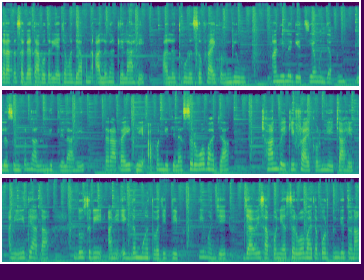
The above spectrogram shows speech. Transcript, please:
तर आता सगळ्यात अगोदर याच्यामध्ये आपण आलं घातलेलं आहे. आलं थोडंसं फ्राय करून घेऊ. आणि लगेच यामध्ये आपण लसूण पण घालून घेतलेलं आहे. तर आता इथे आपण घेतलेल्या सर्व भाज्या छानपैकी फ्राय करून घ्यायच्या आहेत. आणि इथे आता दुसरी आणि एकदम महत्त्वाची टीप ती म्हणजे ज्यावेळेस आपण या सर्व भाज्या परतून घेतो ना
